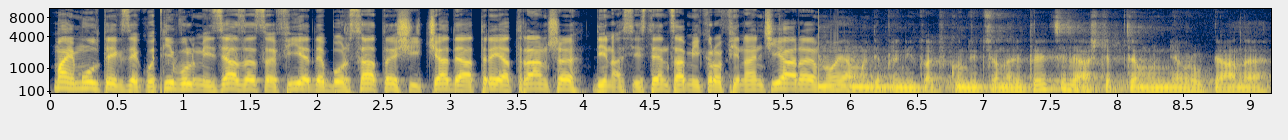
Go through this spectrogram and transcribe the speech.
Mai mult, executivul mizează să fie debursată și cea de-a treia tranșă din asistența microfinanciară. Noi am îndeplinit toate condiționalitățile, așteptăm Uniunea Europeană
